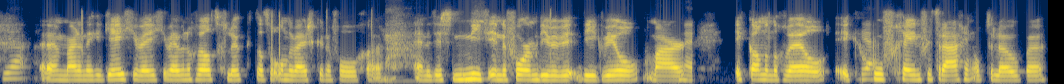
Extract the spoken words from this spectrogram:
Ja. Ehm, maar dan denk ik, jeetje, weet je, we hebben nog wel het geluk dat we onderwijs kunnen volgen. En het is niet in de vorm die, we, die ik wil, maar Nee. ik kan het nog wel. Ik Ja. hoef geen vertraging op te lopen.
